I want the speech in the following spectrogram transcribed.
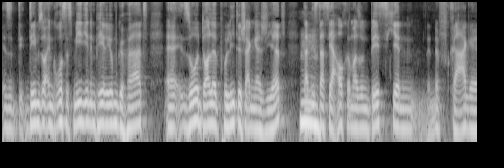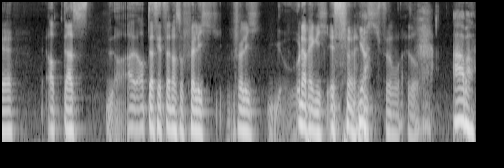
also dem so ein großes Medienimperium gehört, äh, so dolle politisch engagiert, hm. dann ist das ja auch immer so ein bisschen eine Frage, ob das, ob das jetzt dann noch so völlig, völlig unabhängig ist oder ja. nicht. So, also. Aber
